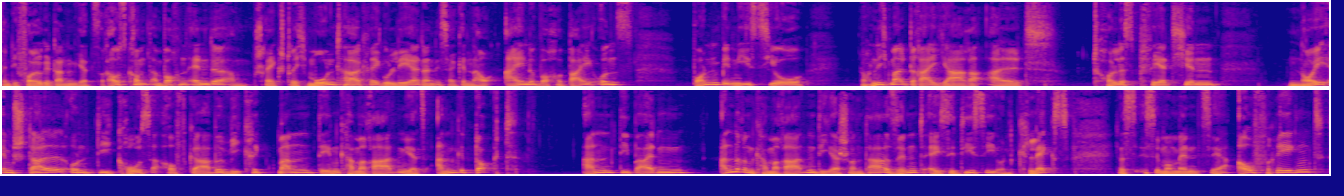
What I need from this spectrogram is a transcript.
wenn die Folge dann jetzt rauskommt am Wochenende, am Schrägstrich Montag regulär, dann ist er genau eine Woche bei uns. Bon Benicio, noch nicht mal drei Jahre alt, tolles Pferdchen, neu im Stall und die große Aufgabe, wie kriegt man den Kameraden jetzt angedockt an die beiden anderen Kameraden, die ja schon da sind, ACDC und Klecks. Das ist im Moment sehr aufregend.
